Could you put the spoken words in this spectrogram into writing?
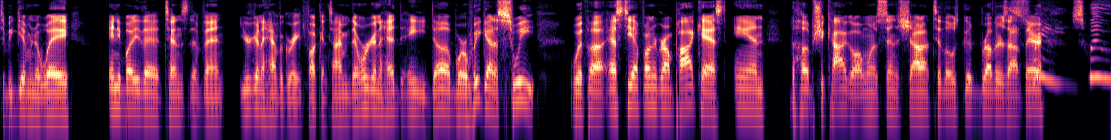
to be given away. Anybody that attends the event, you're gonna have a great fucking time. Then we're gonna head to AE Dub where we got a suite with uh, STF Underground podcast and the Hub Chicago. I want to send a shout out to those good brothers out there. Swoo.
